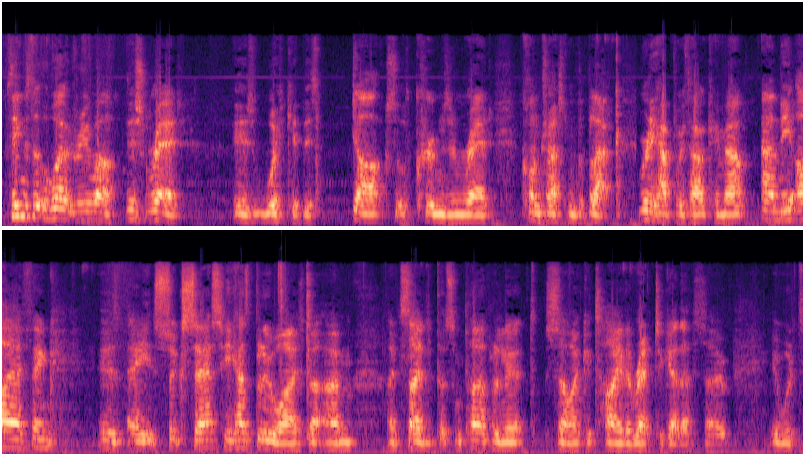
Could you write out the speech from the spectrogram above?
things that worked really well. This red is wicked. This dark sort of crimson red contrast with the black. Really happy with how it came out. And the eye I think is a success. He has blue eyes but um, I decided to put some purple in it so I could tie the red together so it would,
